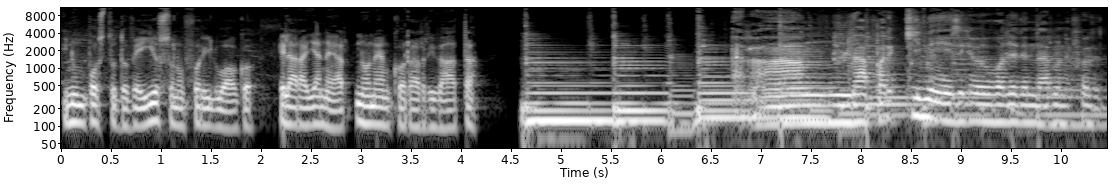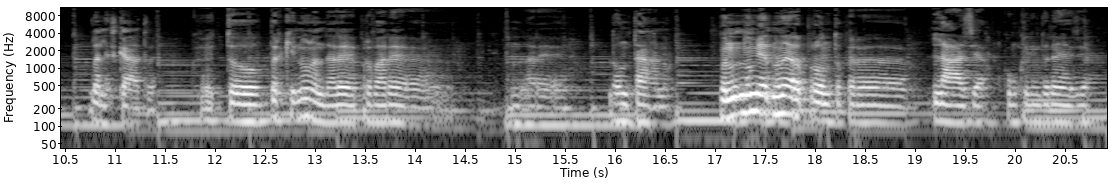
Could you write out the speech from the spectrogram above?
in un posto dove io sono fuori luogo e la Ryanair non è ancora arrivata. Era da parecchi mesi che avevo voglia di andarmene fuori dalle scatole. Ho detto perché non andare a provare andare lontano. Non, non, mi, non ero pronto per eh, l'Asia, comunque l'Indonesia.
